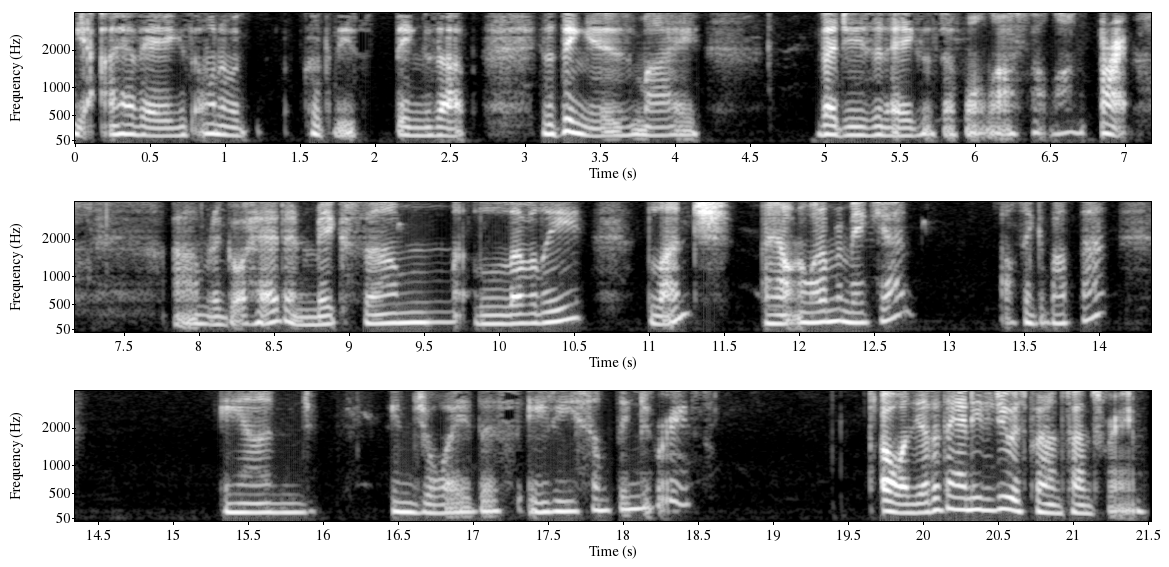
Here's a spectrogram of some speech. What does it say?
yeah, I have eggs. I want to cook these things up. The thing is, my veggies and eggs and stuff won't last that long. All right, I'm to go ahead and make some lovely lunch. I don't know what I'm to make yet. I'll think about that. And enjoy this 80 something degrees. Oh, and the other thing I need to do is put on sunscreen.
